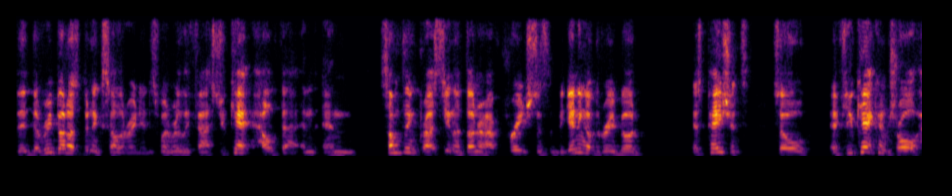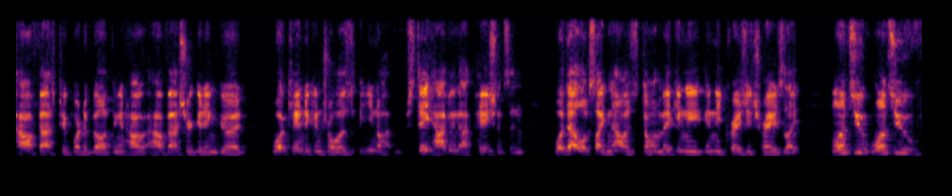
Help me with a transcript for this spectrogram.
the, the rebuild has been accelerated. It's went really fast. You can't help that. And and something Presti and the Thunder have preached since the beginning of the rebuild is patience. So if you can't control how fast people are developing and how, how fast you're getting good, what can you control is you know stay having that patience. And what that looks like now is don't make any any crazy trades. Like once you once you've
